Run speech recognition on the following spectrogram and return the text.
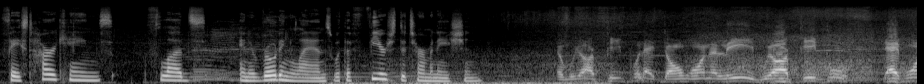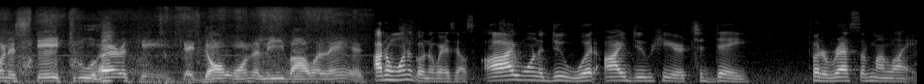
faced hurricanes, floods, and eroding lands with a fierce determination. And we are people that don't want to leave. We are people that want to stay through hurricanes, that don't want to leave our land. I don't want to go nowhere else. I want to do what I do here today for the rest of my life.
